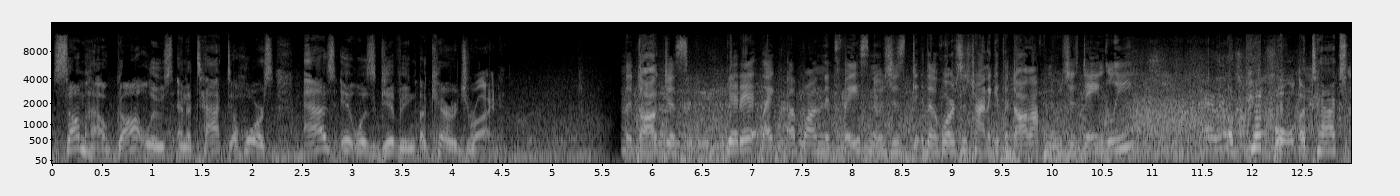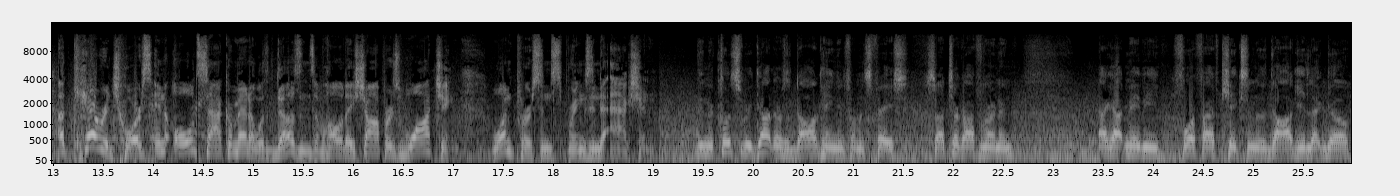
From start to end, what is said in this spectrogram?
somehow got loose and attacked a horse as it was giving a carriage ride. The dog just bit it like up on its face, and it was just the horse was trying to get the dog off, and it was just dangling. A pit bull attacks a carriage horse in Old Sacramento with dozens of holiday shoppers watching. One person springs into action. Then the closer we got, there was a dog hanging from his face. So I took off running. I got maybe four or five kicks into the dog. He let go,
